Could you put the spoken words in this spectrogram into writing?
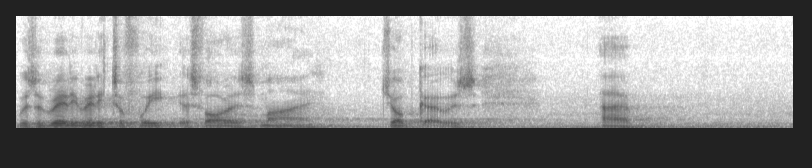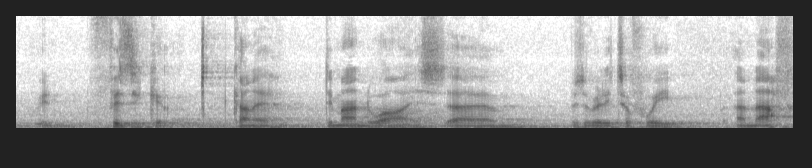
was a really really tough week as far as my job goes. Uh, in physical kind of demand wise um, it was a really tough week and af-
